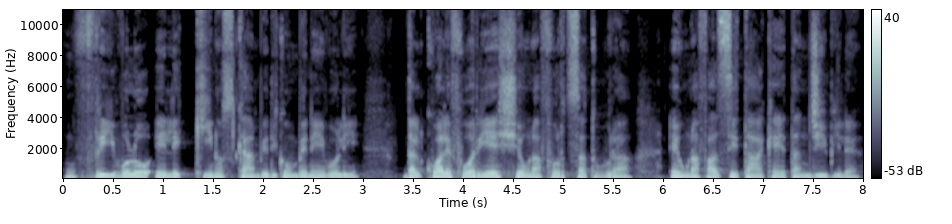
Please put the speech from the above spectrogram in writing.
un frivolo e lecchino scambio di convenevoli dal quale fuori esce una forzatura e una falsità che è tangibile.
